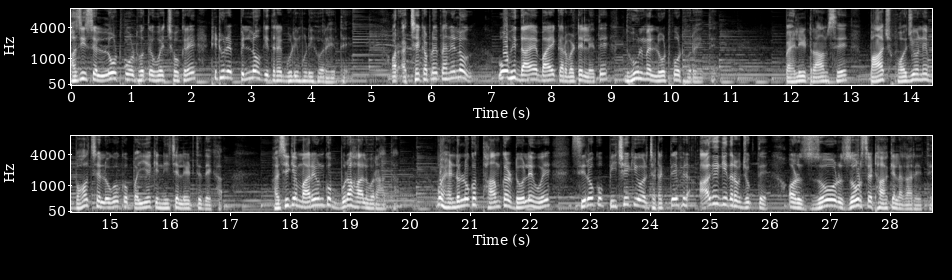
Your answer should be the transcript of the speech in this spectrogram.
हँसी से लोटपोट होते हुए छोकरे, ठिठुरे पिल्लों की तरह गुड़ी मुड़ी हो रहे थे। और अच्छे कपड़े पहने लोग, वो भी दाएँ बाएँ करवटे लेते धूल में लोटपोट हो रहे थे। पहली ट्राम से पाँच फौजियों ने बहुत से लोगों को पहिए के नीचे लेटते देखा। हँसी के मारे उनको बुरा हाल हो रहा था। वो हैंडलों को थाम कर डोले हुए सिरों को पीछे की ओर झटकते, फिर आगे की तरफ़ झुकते और ज़ोर ज़ोर से ठहाके लगा रहे थे।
